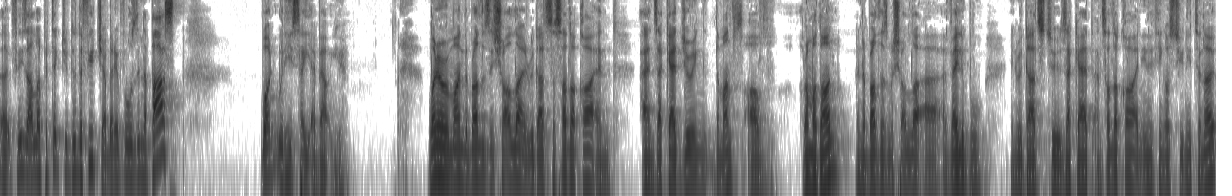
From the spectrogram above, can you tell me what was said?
Uh, please Allah protect you to the future. But if it was in the past, what would He say about you? Want to remind the brothers, inshallah, in regards to sadaqah and, and zakat during the month of Ramadan. And the brothers, mashallah, are available in regards to zakat and sadaqah and anything else you need to know.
